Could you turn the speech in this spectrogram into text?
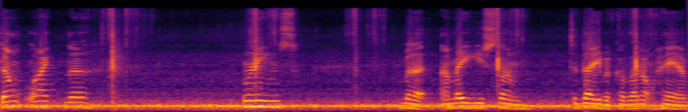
don't like the greens, but I may use some today because I don't have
